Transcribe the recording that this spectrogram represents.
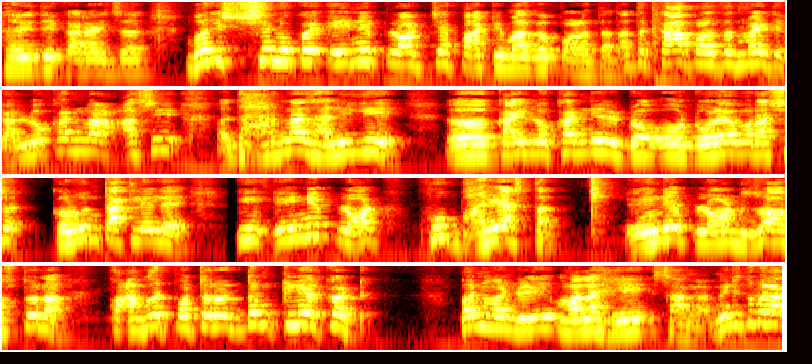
खरेदी करायचं. बरेचसे लोक एने प्लॉटच्या पाठीमागं पळतात. आता का पळतात माहिती का? लोकांना अशी धारणा झालेली आहे. काही लोकांनी डो- डोळ्यावर असं करून टाकलेलं आहे की एने प्लॉट खूप भारी असतात. एने प्लॉट जो असतो ना कागदपत्र एकदम क्लिअर कट पण मंडळी मला हे सांगा. मी तुम्हाला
